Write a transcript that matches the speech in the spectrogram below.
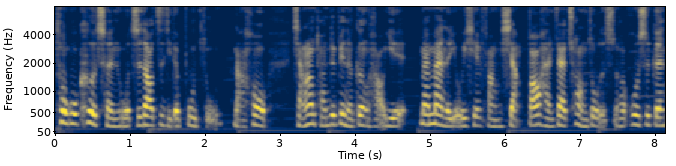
透过课程我知道自己的不足，然后想让团队变得更好，也慢慢的有一些方向，包含在创作的时候，或是跟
